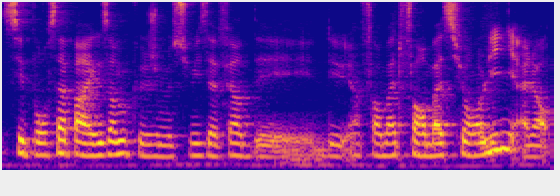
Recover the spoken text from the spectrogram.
c'est pour ça, par exemple, que je me suis mise à faire des, des, un format de formation en ligne. Alors,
